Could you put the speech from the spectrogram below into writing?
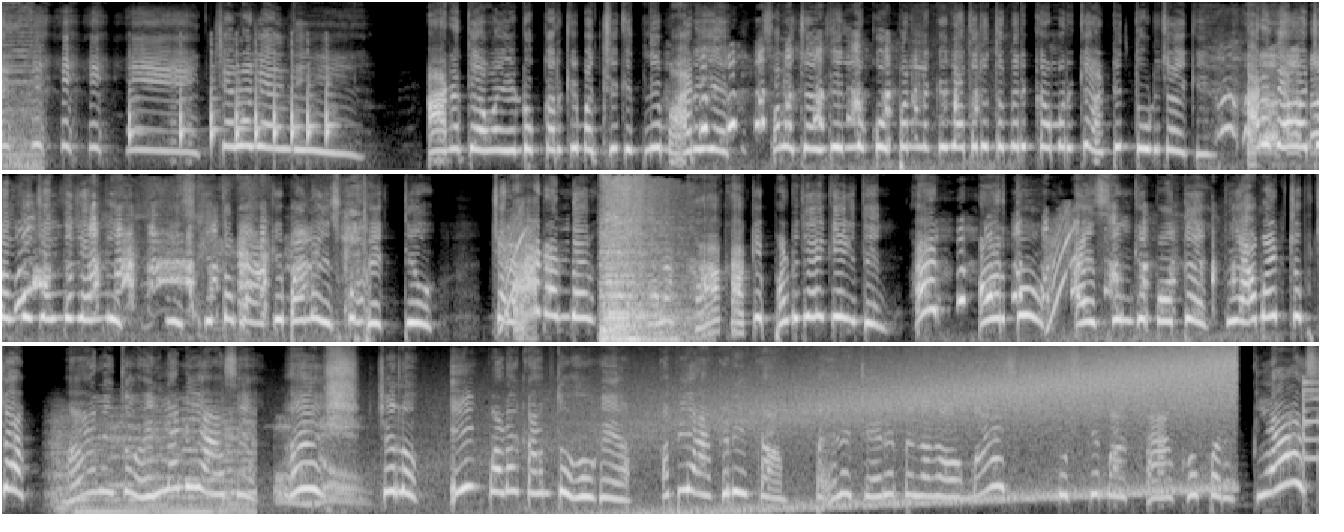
चलो जल्दी। अरे देवा ये डुक्कर की बच्ची कितनी भारी है। साला जल्दी इन लोग को ऊपर लेके जाते तो मेरी कमर की हड्डी टूट जाएगी। अरे देवा, जल्दी जल्दी जल्दी। इसकी तो बाकी पहले इसको फेंकती हूँ। चल। चेहरे पे लगाओ मास्क उसके बाद आँखों पर ग्लास,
